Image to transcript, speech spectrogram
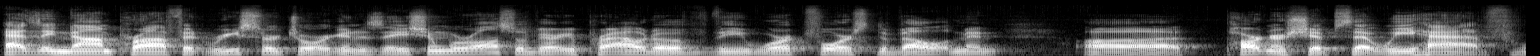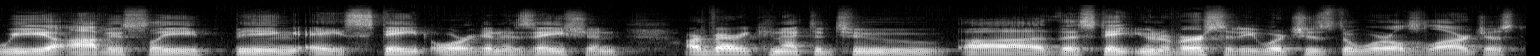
As a nonprofit research organization, we're also very proud of the workforce development uh, partnerships that we have. We obviously, being a state organization, are very connected to uh, the state university, which is the world's largest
